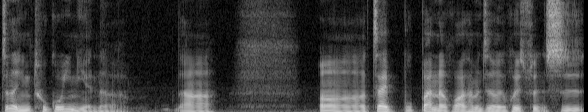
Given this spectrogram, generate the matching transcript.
真的已经拖过一年了。那呃，再不办的话，他们真的会损失。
